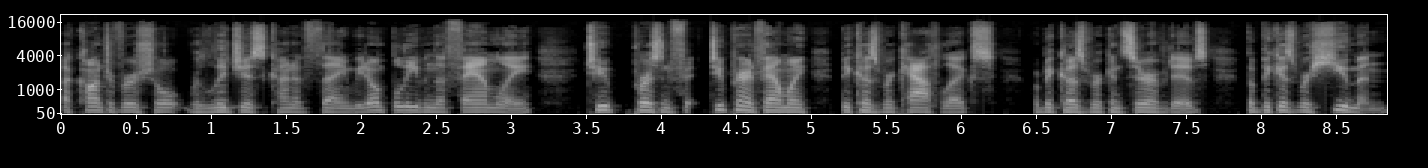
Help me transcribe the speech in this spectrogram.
a controversial religious kind of thing we don't believe in the family two person two parent family because we're catholics or because we're conservatives but because we're human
